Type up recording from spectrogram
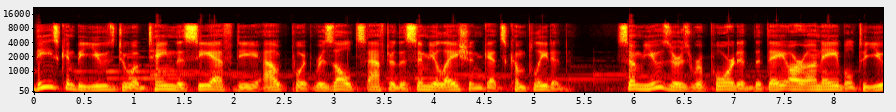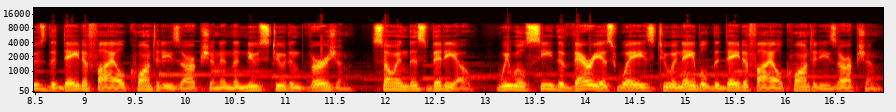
These can be used to obtain the CFD output results after the simulation gets completed. Some users reported that they are unable to use the data file quantities option in the new student version, so in this video, we will see the various ways to enable the data file quantities option.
